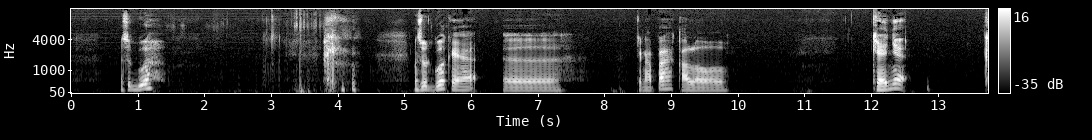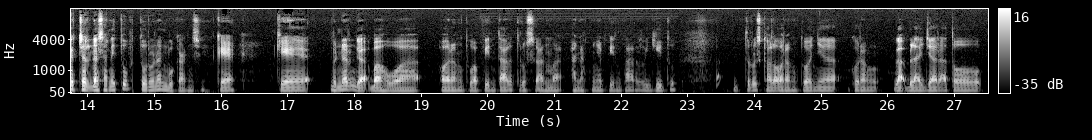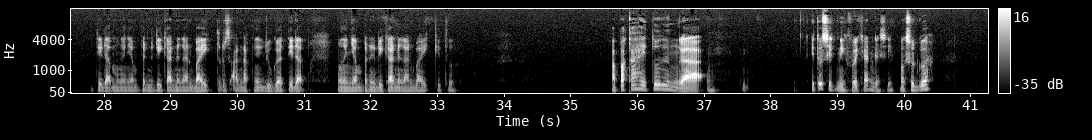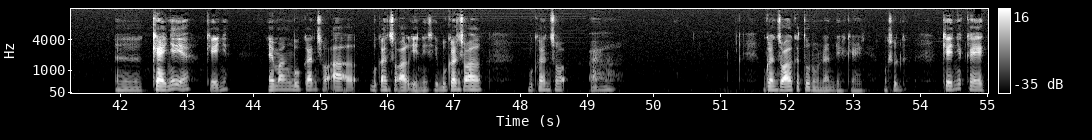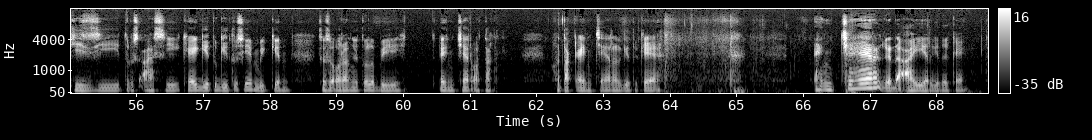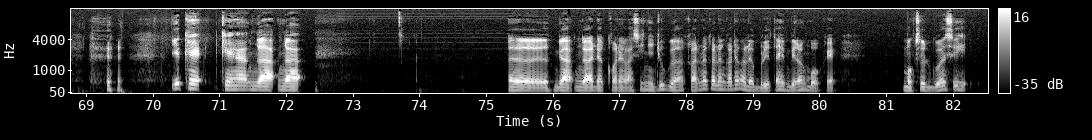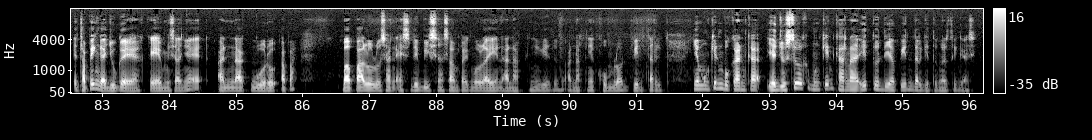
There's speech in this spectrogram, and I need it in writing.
Maksud gue maksud gue kayak eh kenapa kalau kayaknya kecerdasan itu turunan bukan sih. Kayak kayak bener nggak bahwa orang tua pintar terus sama anaknya pintar gitu? Terus kalau orang tuanya kurang nggak belajar atau tidak mengenyam pendidikan dengan baik terus anaknya juga tidak mengenyam pendidikan dengan baik gitu? Apakah itu nggak itu signifikan gak sih? Maksud gue eh, kayaknya ya kayaknya. Emang bukan soal bukan soal ini sih bukan soal bukan soal bukan soal keturunan deh kayaknya. Maksud kayaknya kayak gizi terus asi kayak gitu-gitu sih yang bikin seseorang itu lebih encer otak otak encer gitu kayak encer gak ada air gitu kayak ya kayak kayak nggak nggak eh nggak nggak ada korelasinya juga. Karena kadang-kadang ada berita yang bilang bahwa kayak maksud gue sih eh, tapi nggak juga ya. Kayak misalnya anak guru apa bapak lulusan SD bisa sampai ngulain anaknya gitu. Anaknya kumlot pintar ya mungkin bukan kak ya justru mungkin karena itu dia pintar gitu. Ngerti gak sih?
